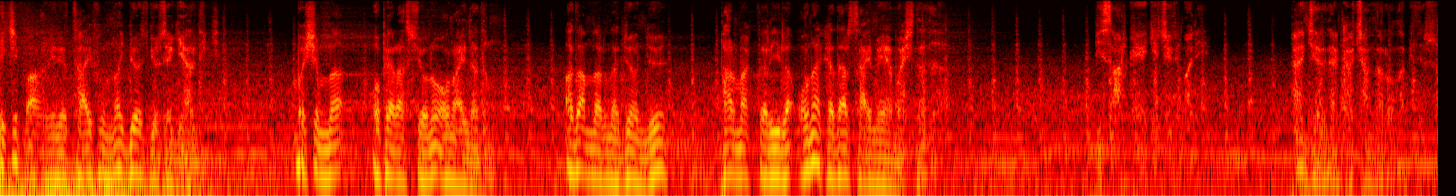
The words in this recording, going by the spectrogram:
Ekip amiri Tayfun'la göz göze geldik. Başımla operasyonu onayladım. Adamlarına döndü, parmaklarıyla ona kadar saymaya başladı. Biz arkaya geçelim Ali. Pencereden kaçanlar olabilir.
